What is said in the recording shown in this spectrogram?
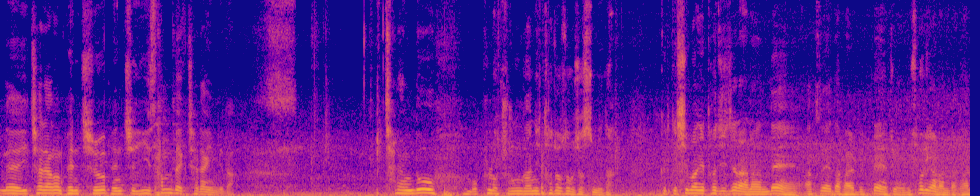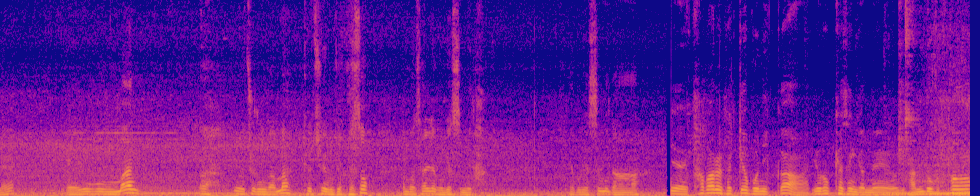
네, 이 차량은 벤츠 벤츠 E300 차량입니다. 이 차량도 머플러 주름관이 터져서 오셨습니다. 그렇게 심하게 터지진 않았는데 악셀에다 밟을 때 조금 소리가 난다고 하네요. 네, 이 부분만 아, 이 주름관만 교체 용접해서 한번 살려보겠습니다. 해보겠습니다. 예, 카바를 벗겨 보니까 이렇게 생겼네요. 여기 반도부터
